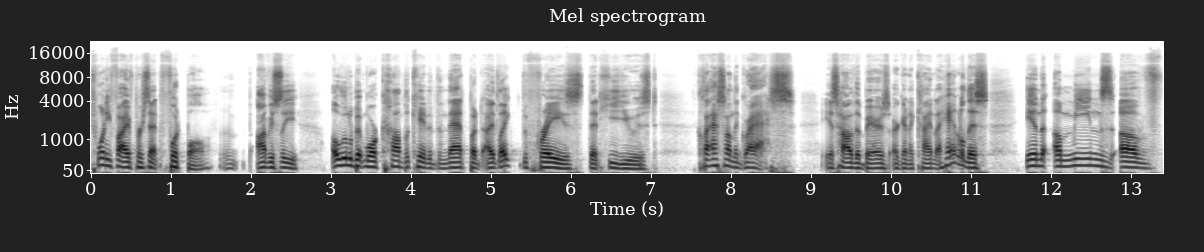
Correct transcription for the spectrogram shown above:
25% football. Obviously, a little bit more complicated than that, but I like the phrase that he used class on the grass is how the Bears are going to kind of handle this in a means of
